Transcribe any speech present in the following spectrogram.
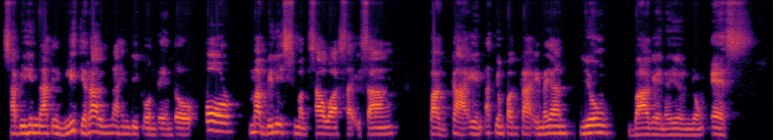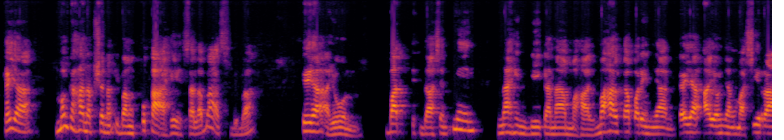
sabihin natin literal na hindi kontento or mabilis magsawa sa isang pagkain at yung pagkain na yan, yung bagay na yun, yung S. Kaya maghahanap siya ng ibang putahe sa labas, di ba? Kaya ayun, But it doesn't mean na hindi ka na mahal. Mahal ka pa rin yan. Kaya ayaw niyang masira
